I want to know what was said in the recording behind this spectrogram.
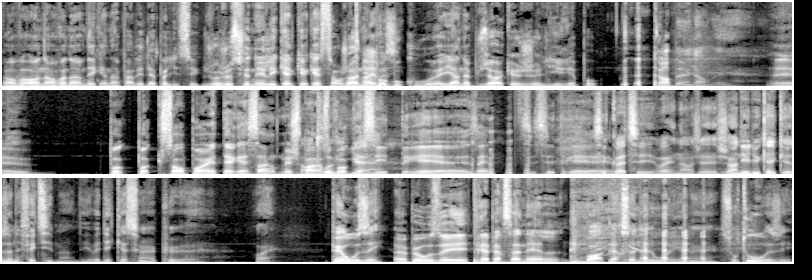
On va, on, on va en venir quand on en parler de la politique. Je vais juste finir les quelques questions. J'en ai Ouais, pas beaucoup. Il y en a plusieurs que je lirai pas. Non, ben non. ben, Euh, pas pas qu'ils sont pas intéressantes, mais je pense pas que c'est très. euh, c'est c'est très. c'est euh, quoi, tu sais? Ouais, non, je- j'en ai lu quelques-unes, effectivement. Il y avait des questions un peu. euh, ouais. Un peu osées. un peu osé, très personnel. Bon, personnel, oui, mais surtout osées.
